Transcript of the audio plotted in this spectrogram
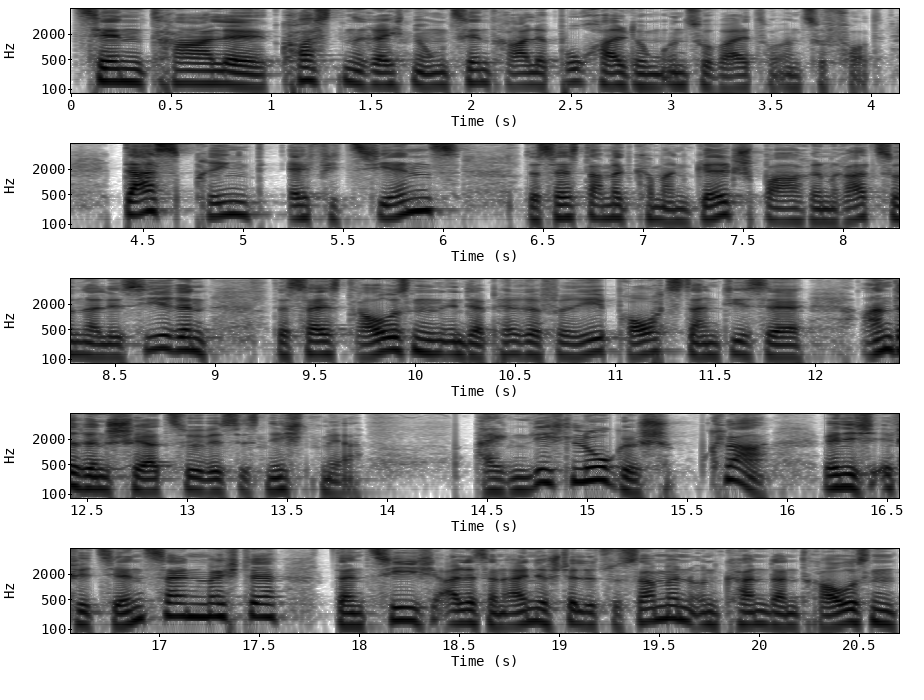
zentrale Kostenrechnung, zentrale Buchhaltung und so weiter und so fort. Das bringt Effizienz, das heißt, damit kann man Geld sparen, rationalisieren. Das heißt, draußen in der Peripherie braucht es dann diese anderen Shared Services nicht mehr. Eigentlich logisch. Klar, wenn ich effizient sein möchte, dann ziehe ich alles an eine Stelle zusammen und kann dann draußen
